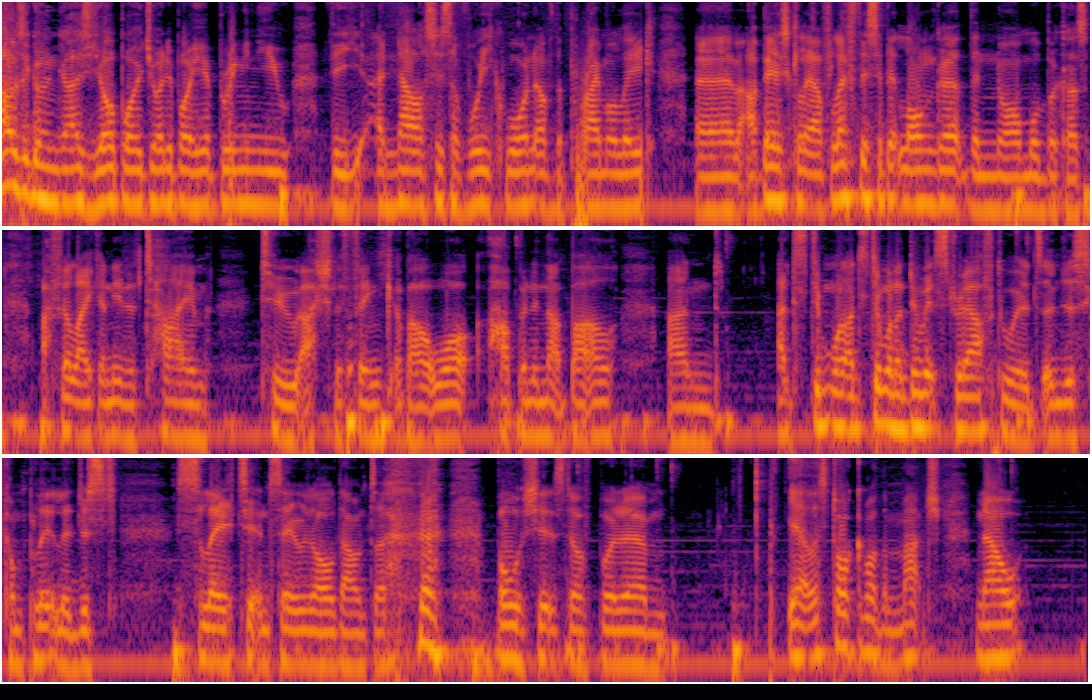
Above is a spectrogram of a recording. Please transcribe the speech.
How's it going guys, your boy Jordie Boy here bringing you the analysis of week 1 of the Primal League. Um, I basically, I've left this a bit longer than normal because I feel like I needed time to actually think about what happened in that battle and I just didn't want, I just didn't want to do it straight afterwards and just completely just slate it and say it was all down to bullshit stuff but um, yeah let's talk about the match. Now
